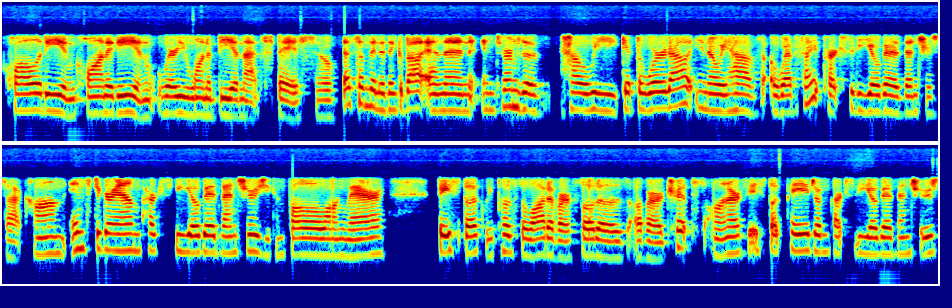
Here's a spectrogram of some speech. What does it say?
quality and quantity and where you want to be in that space. So that's something to think about. And then in terms of how we get the word out, you know, we have a website, parkcityyogaadventures.com, Instagram, Park City Yoga Adventures. You can follow along there. Facebook, we post a lot of our photos of our trips on our Facebook page on Park City Yoga Adventures.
